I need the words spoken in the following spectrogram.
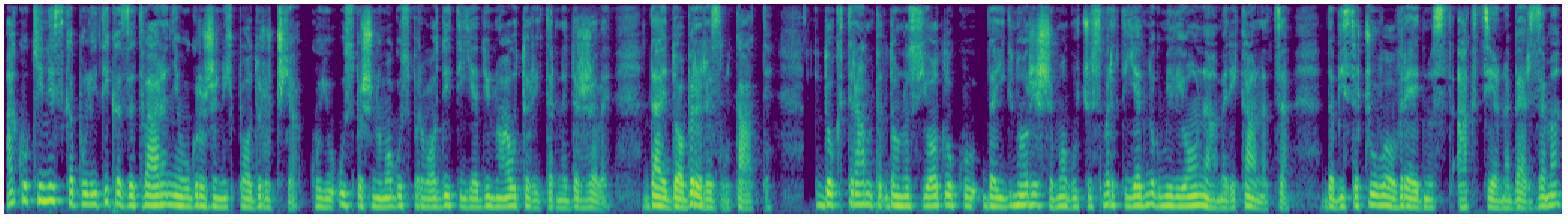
Ako kineska politika zatvaranja ugroženih područja, koju uspešno mogu sprovoditi jedino autoritarne države, daje dobre rezultate, dok Trump donosi odluku da ignoriše moguću smrt jednog miliona Amerikanaca da bi sačuvao vrednost akcija na berzama,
